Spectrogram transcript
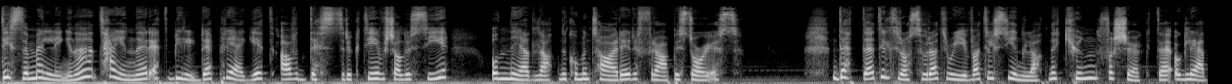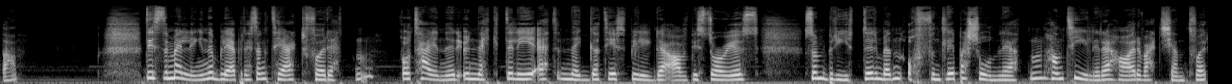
Disse meldingene tegner et bilde preget av destruktiv sjalusi og nedlatende kommentarer fra Pistorius. Dette til tross for at Riva tilsynelatende kun forsøkte å glede ham. Disse meldingene ble presentert for retten, og tegner unektelig et negativt bilde av Pistorius, som bryter med den offentlige personligheten han tidligere har vært kjent for.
